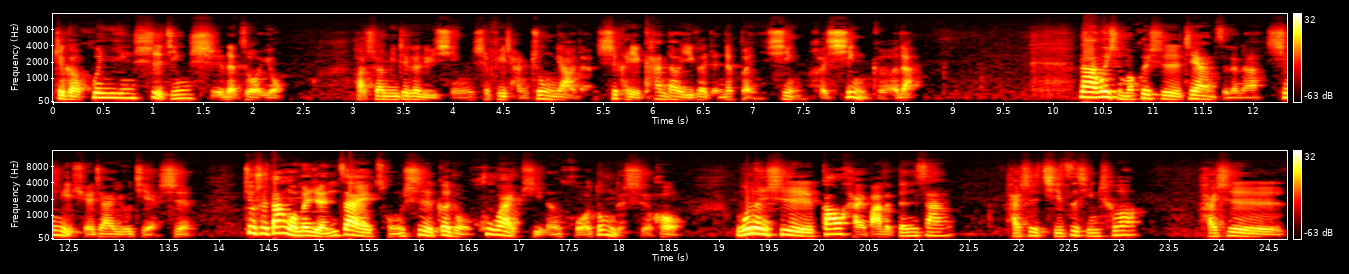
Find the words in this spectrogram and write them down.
这个婚姻试金石的作用，好，说明这个旅行是非常重要的，是可以看到一个人的本性和性格的。那为什么会是这样子的呢？心理学家有解释，就是当我们人在从事各种户外体能活动的时候，无论是高海拔的登山，还是骑自行车，还是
